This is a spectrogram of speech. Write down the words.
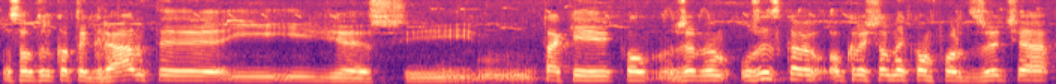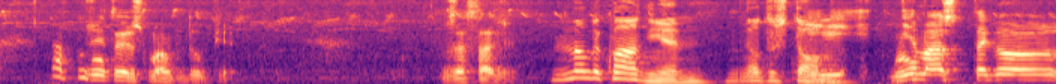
to są tylko te granty i, i wiesz, i takie, żebym uzyskał określony komfort życia, a później to już mam w dupie. W zasadzie. No dokładnie, otóż to. I nie masz tego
